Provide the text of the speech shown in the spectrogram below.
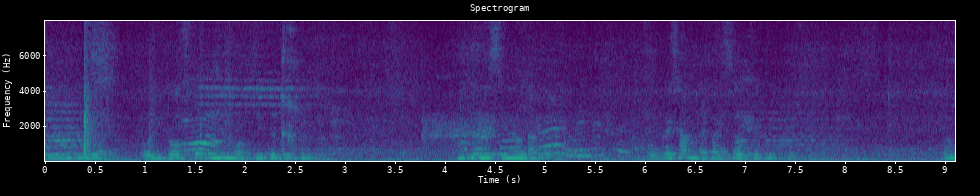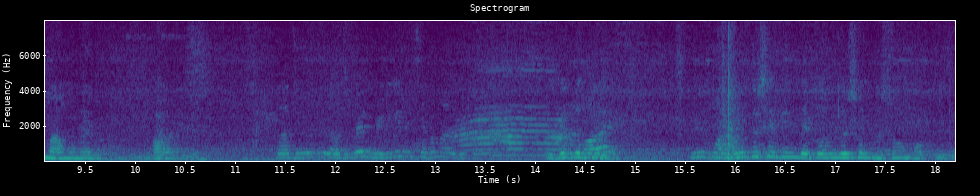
ওই- ওই দোষগুলো আমি মসজিদে ঢুকি দুজনে ছিল না ওকে সামনে পাইছে ওকে দিতে ওর মামুনের ভাড়া দিল ওকে তো সেদিন দেখলাম যে সন্ধ্যের সময় পড়তেছে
